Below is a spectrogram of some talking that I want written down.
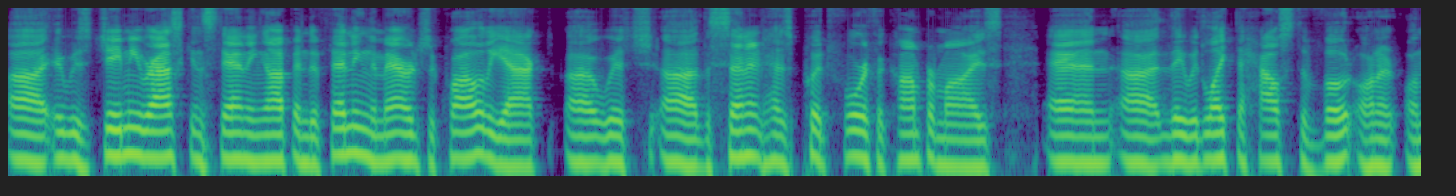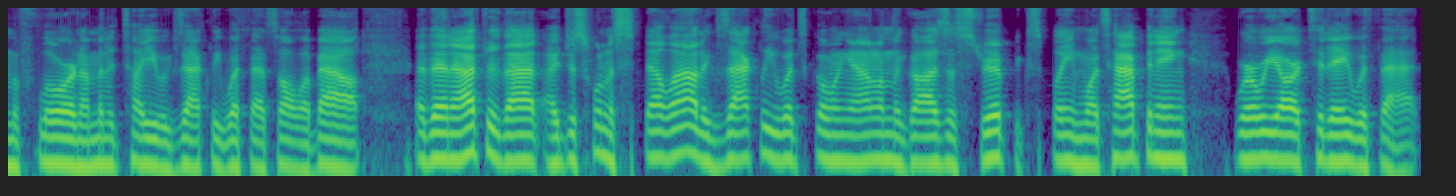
Uh, it was Jamie Raskin standing up and defending the Marriage Equality Act, uh, which uh, the Senate has put forth a compromise and uh, they would like the House to vote on it on the floor. And I'm going to tell you exactly what that's all about. And then after that, I just want to spell out exactly what's going on on the Gaza Strip, explain what's happening, where we are today with that.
